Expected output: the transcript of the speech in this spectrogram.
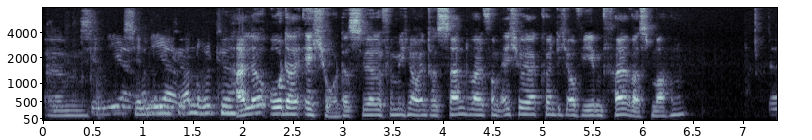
ähm, bisschen näher, bisschen näher ranrücke. Halle oder Echo. Das wäre für mich noch interessant, weil vom Echo her könnte ich auf jeden Fall was machen. Ja,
